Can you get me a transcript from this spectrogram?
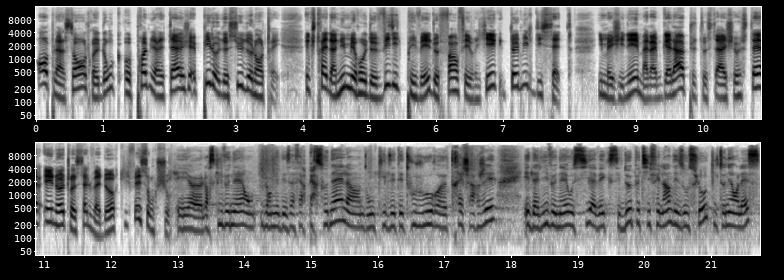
en plein centre, donc au premier étage, pile au-dessus de l'entrée. Extrait d'un numéro de visite privée de fin février 2017. Imaginez Madame Gala, plutôt sage et austère, et notre Salvador qui fait son show. Et euh, lorsqu'il venait, on- il emmenait des affaires personnelles, hein, donc ils étaient toujours euh, très chargés. Et Dali venait aussi avec ses deux petits félins, des oslo qu'il tenait en laisse.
